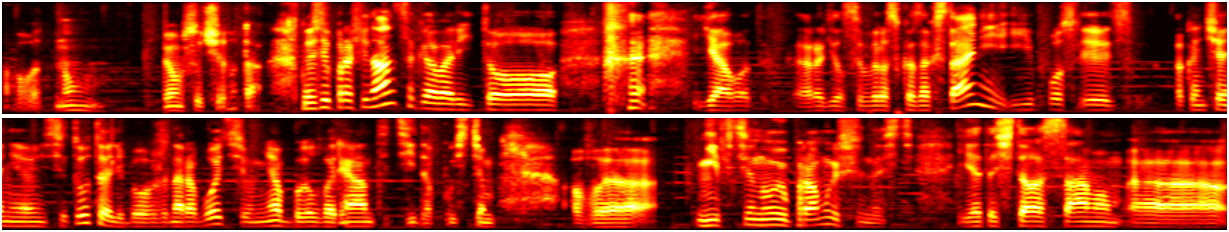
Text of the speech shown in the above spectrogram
Вот, ну, в любом случае, вот так. Но если про финансы говорить, то я вот родился вырос в Казахстане, и после окончания института, либо уже на работе, у меня был вариант идти, допустим, в нефтяную промышленность. И это считалось самым э,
